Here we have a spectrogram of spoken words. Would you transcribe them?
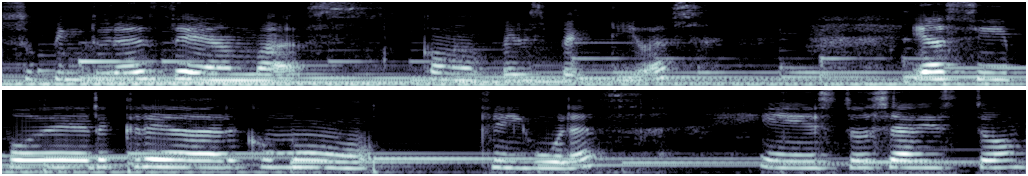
su pintura desde ambas como perspectivas y así poder crear como figuras. Esto se ha visto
